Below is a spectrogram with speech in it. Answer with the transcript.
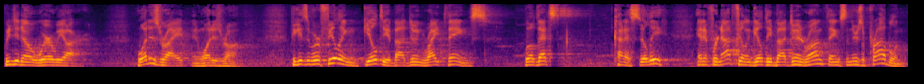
We need to know where we are. What is right and what is wrong? Because if we're feeling guilty about doing right things, well, that's kind of silly. And if we're not feeling guilty about doing wrong things, then there's a problem.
